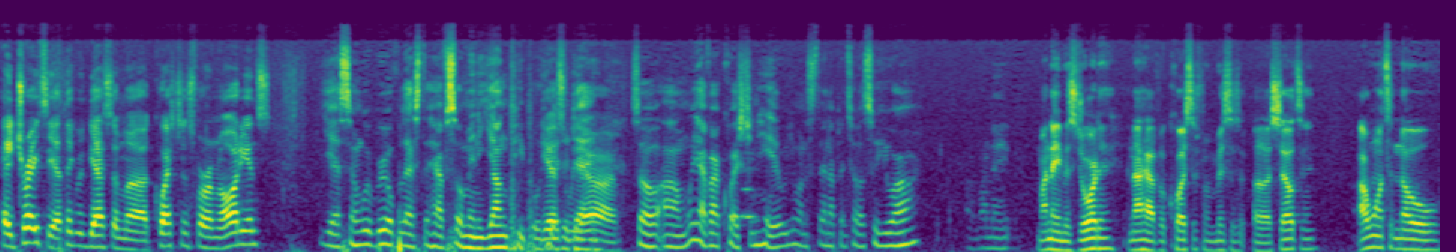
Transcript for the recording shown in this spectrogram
Hey Tracy, I think we've got some uh, questions from an audience. Yes, and we're real blessed to have so many young people Yes, here we today. are. So um, we have our question here. You want to stand up and tell us who you are? My name, my name is Jordan, and I have a question from Mrs. Uh, Shelton. I want to know,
